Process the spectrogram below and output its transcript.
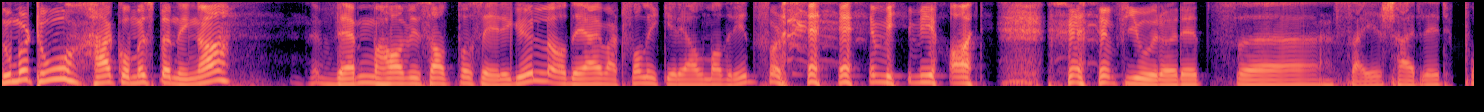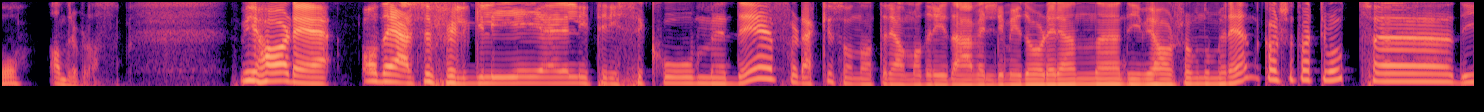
Nummer to, her kommer spenninga. Hvem har vi satt på seriegull? Og det er i hvert fall ikke Real Madrid, for vi, vi har fjorårets uh, seiersherrer på andreplass. Vi har det, og det er selvfølgelig eh, litt risiko med det. For det er ikke sånn at Real Madrid er veldig mye dårligere enn eh, de vi har som nummer én. Kanskje tvert imot. Eh, De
